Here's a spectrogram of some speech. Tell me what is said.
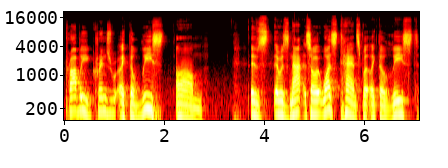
probably cringe like the least um it was it was not so it was tense but like the least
